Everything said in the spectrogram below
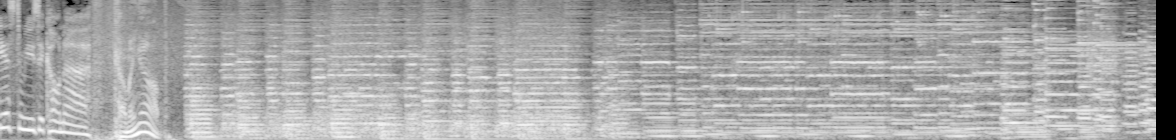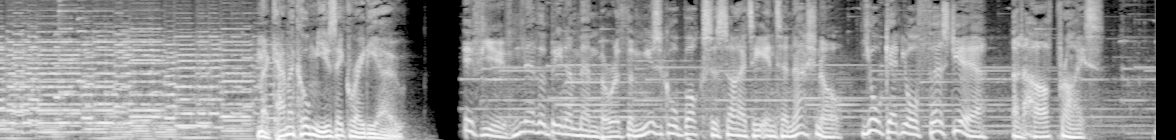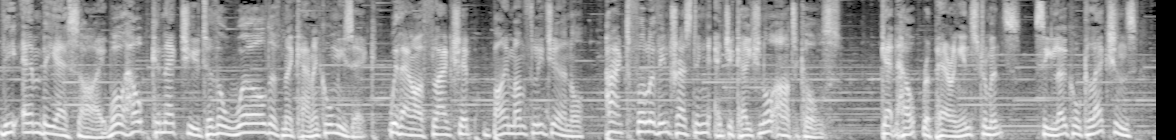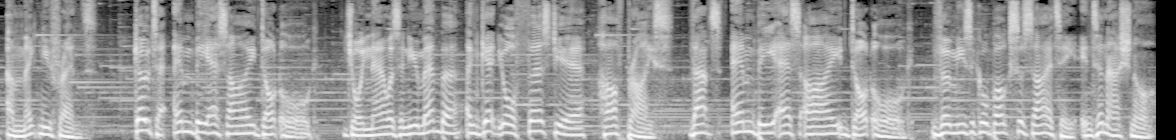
Best music on earth. Coming up. Mechanical Music Radio. If you've never been a member of the Musical Box Society International, you'll get your first year at half price. The MBSI will help connect you to the world of mechanical music with our flagship bi monthly journal packed full of interesting educational articles. Get help repairing instruments, see local collections, and make new friends. Go to mbsi.org. Join now as a new member and get your first year half price. That's mbsi.org. The Musical Box Society International.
